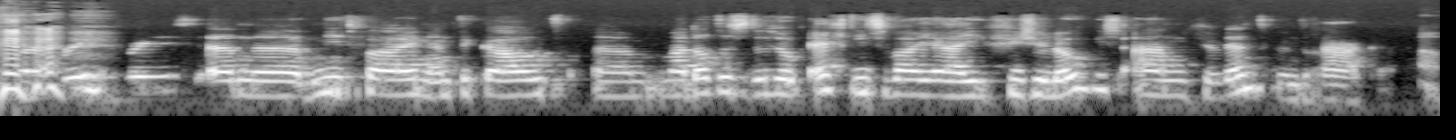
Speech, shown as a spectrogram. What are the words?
brain freeze en niet fijn en te koud. Um, maar dat is dus ook echt iets waar jij fysiologisch aan gewend kunt raken. Oh.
